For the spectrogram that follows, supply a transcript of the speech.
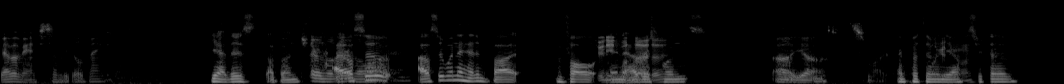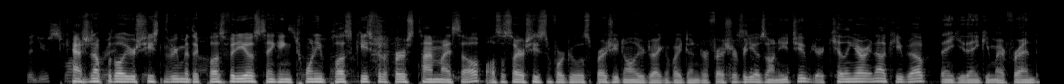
You have a Vantus out of the guild bank. Yeah, there's a bunch. There's a- I there's a also. I also went ahead and bought Vault and one Everest data? ones Uh, yeah. Smart. and put them in the fine. officer tab. Did you swap Catching up with all your season three Mythic Plus videos, thanking 20 plus keys for the first time myself. Also saw your season four dual spreadsheet and all your Dragonflight Dungeon Refresher videos on YouTube. You're killing it right now. Keep it up. Thank you, thank you, my friend.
